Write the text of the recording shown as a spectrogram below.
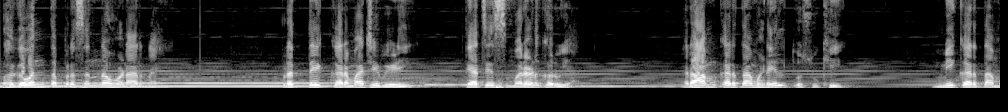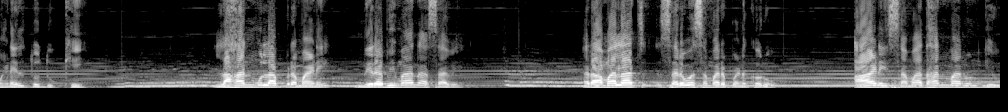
भगवंत प्रसन्न होणार नाही. प्रत्येक कर्माचे वेळी त्याचे स्मरण करूया. राम करता म्हणेल तो सुखी. मी करता म्हणेल तो दुःखी. लहान मुलाप्रमाणे निरभिमान असावे. रामालाच सर्व समर्पण करू आणि समाधान मानून घेऊ.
